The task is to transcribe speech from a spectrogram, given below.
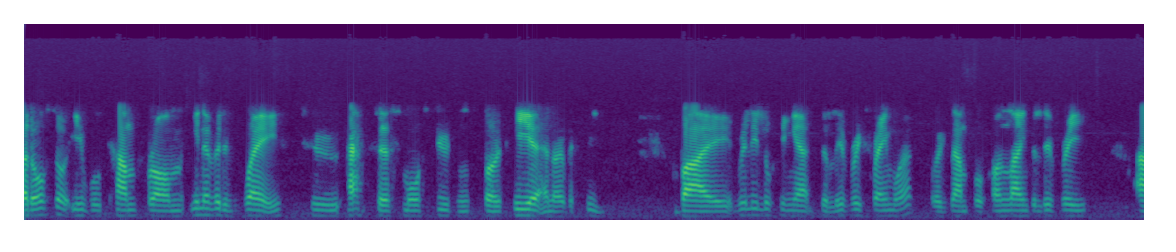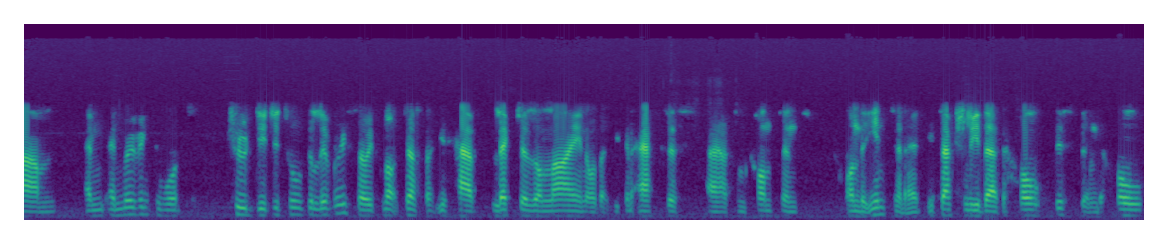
but also it will come from innovative ways to access more students both here and overseas by really looking at delivery frameworks, for example, online delivery, um, and, and moving towards true digital delivery. So it's not just that you have lectures online or that you can access uh, some content on the internet. It's actually that the whole system, the whole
